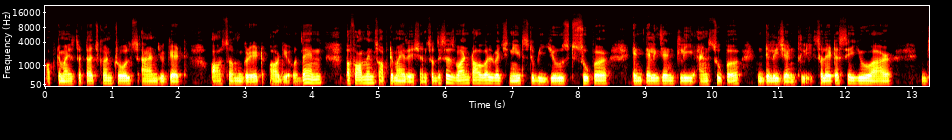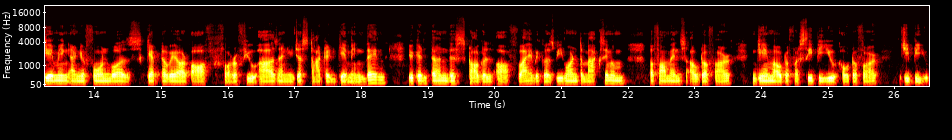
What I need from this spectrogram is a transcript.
optimize the touch controls and you get awesome great audio then performance optimization. So this is one toggle which needs to be used super intelligently and super diligently. So let us say you are gaming and your phone was kept away or off for a few hours and you just started gaming then you can turn this toggle off. Why? Because we want the maximum performance out of our game out of our cpu out of our gpu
